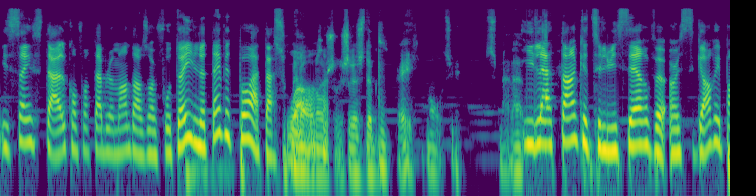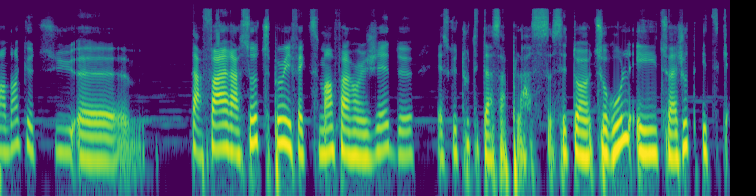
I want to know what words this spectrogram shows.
il s'installe confortablement dans un fauteuil. Il ne t'invite pas à t'asseoir. non, non, je, je reste debout. Hey, mon Dieu, je suis malade. Il attend que tu lui serves un cigare et pendant que tu euh, t'affaires à ça, tu peux effectivement faire un jet de est-ce que tout est à sa place. C'est un, tu roules et tu ajoutes étiquette.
